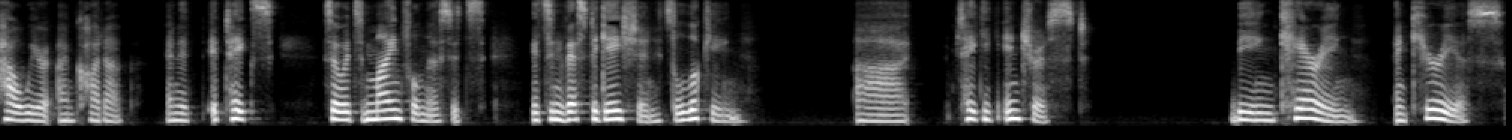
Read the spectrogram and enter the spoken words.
how we're I'm caught up. And it, it takes so it's mindfulness, it's it's investigation, it's looking, uh, taking interest, being caring and curious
